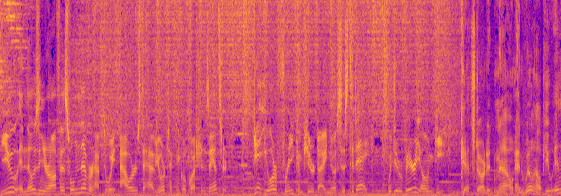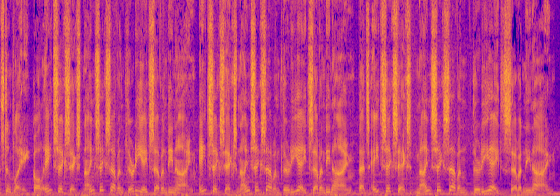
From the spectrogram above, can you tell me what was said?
You and those in your office will never have to wait hours to have your technical questions answered. Get your free computer diagnosis today with your very own geek. Get started now and we'll help you instantly. Call 866 967 3879. 866 967 3879. That's 866 967 3879.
